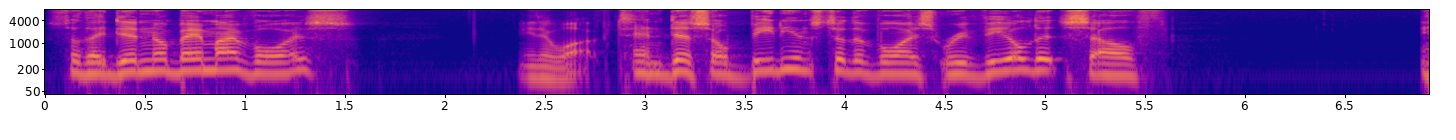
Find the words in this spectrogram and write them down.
so they didn't obey my voice, neither walked. and disobedience to the voice revealed itself.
